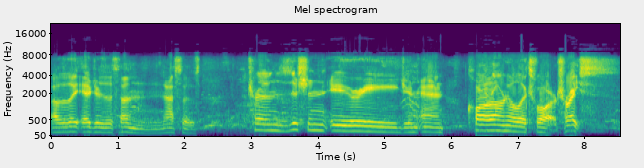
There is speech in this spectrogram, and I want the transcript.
of the edge of the sun, NASA's transition region and coronal explorer trace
